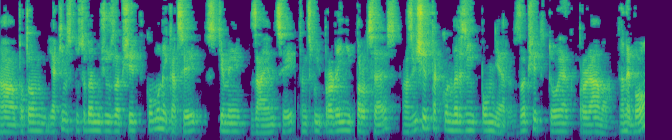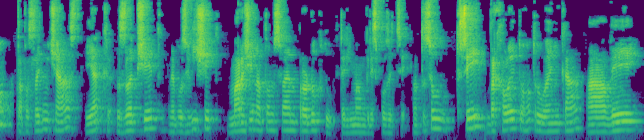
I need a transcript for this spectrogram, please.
A potom, jakým způsobem můžu zlepšit komunikaci s těmi zájemci, ten svůj prodejní proces a zvýšit tak konverzní poměr, zlepšit to, jak prodávám. A nebo ta poslední část, jak zlepšit nebo zvýšit marži na tom svém produktu, který mám k dispozici. A to jsou tři vrcholy toho trouhelníka a vy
